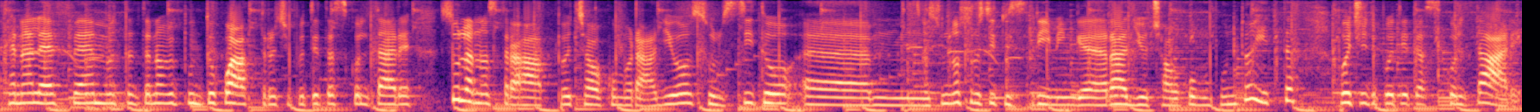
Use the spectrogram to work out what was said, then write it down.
canale FM 89.4 ci potete ascoltare sulla nostra app Ciao Como Radio, sul, sito, ehm, sul nostro sito in streaming radiociaocomo.it, poi ci potete ascoltare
